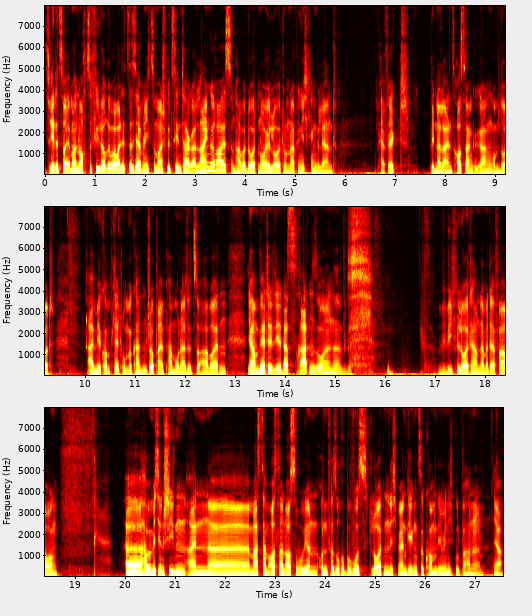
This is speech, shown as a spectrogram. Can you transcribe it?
ich rede zwar immer noch zu viel darüber, aber letztes Jahr bin ich zum Beispiel zehn Tage allein gereist und habe dort neue Leute unabhängig kennengelernt. Perfekt. Bin allein ins Ausland gegangen, um dort einem mir komplett unbekannten Job ein paar Monate zu arbeiten. Ja, und wer hätte dir das raten sollen? Ne? Wie viele Leute haben damit Erfahrung? Äh, habe mich entschieden, einen äh, Master im Ausland auszuprobieren und versuche bewusst, Leuten nicht mehr entgegenzukommen, die mich nicht gut behandeln. Ja.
